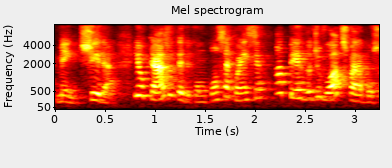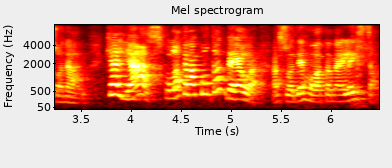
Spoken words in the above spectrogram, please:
mentira. E o caso teve como consequência a perda de votos para Bolsonaro, que, aliás, coloca na conta dela a sua derrota na eleição.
